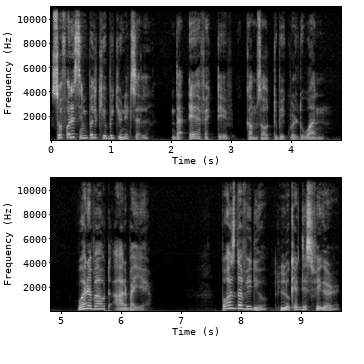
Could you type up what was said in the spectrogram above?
So for a simple cubic unit cell, the A effective comes out to be equal to 1. What about R by A? Pause the video, look at this figure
